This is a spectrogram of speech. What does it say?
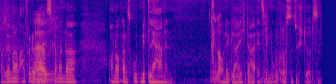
Also wenn man am Anfang dabei ist, Ähm, kann man da auch noch ganz gut mitlernen, Genau. ohne gleich da sich in Unkosten zu stürzen.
